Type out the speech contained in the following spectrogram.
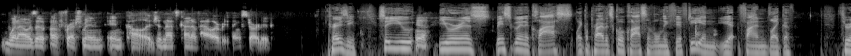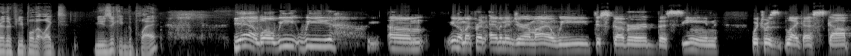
when I was a, a freshman in college, and that's kind of how everything started. Crazy. So you Yeah. you were in a, basically in a class like a private school class of only fifty, and you find like a three other people that liked music and could play. Yeah, well, we we, um, you know, my friend Evan and Jeremiah, we discovered the scene, which was like a ska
